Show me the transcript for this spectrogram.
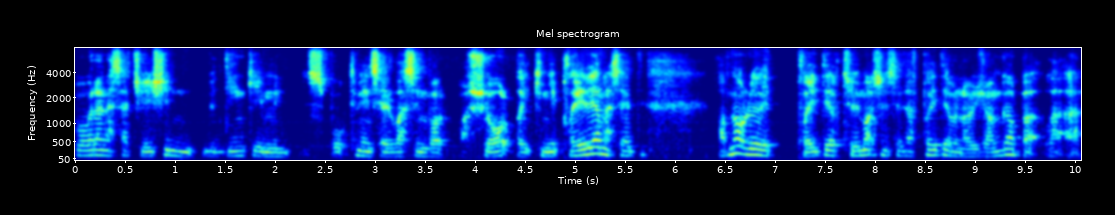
we were in a situation with Dean came and spoke to me and said, "Listen, we're, we're short. Like, can you play there?" And I said, "I've not really played there too much." And said, "I've played there when I was younger, but like,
